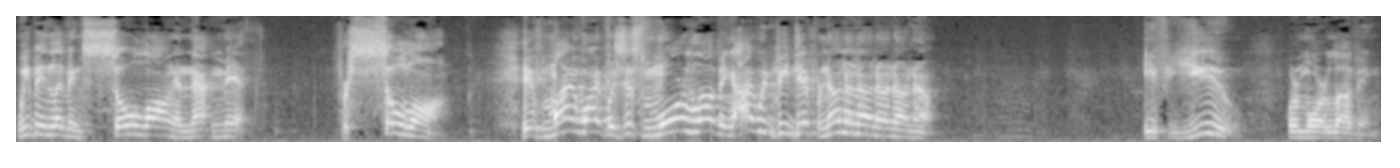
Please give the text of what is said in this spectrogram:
We've been living so long in that myth for so long. If my wife was just more loving, I would be different. No, no, no, no, no, no. If you were more loving,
